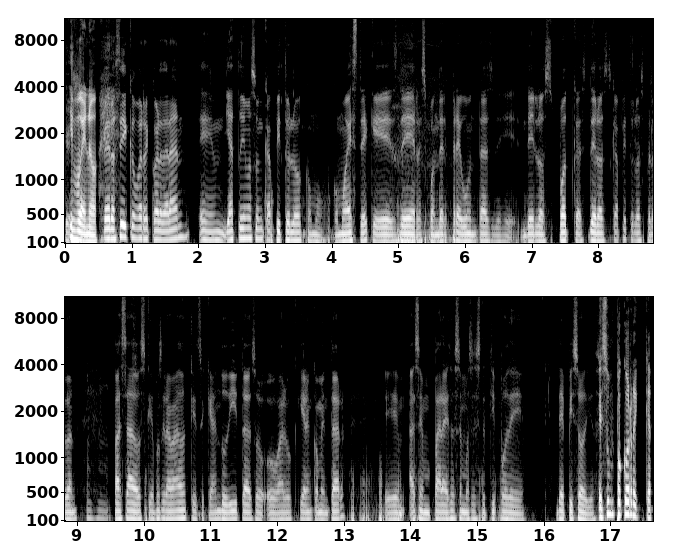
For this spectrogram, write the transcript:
Y bueno, Pero sí, como recordarán, em, ya tuvimos un capítulo como, como este, que es de responder preguntas de, de los podcasts, de los capítulos, perdón, pasados que hemos grabado, que se quedan duditas o, o algo que quieran comentar. em, hacen, para eso hacemos este tipo de, de episodios. es un poco reca-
